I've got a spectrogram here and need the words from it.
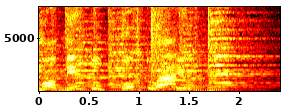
Momento Portuário.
